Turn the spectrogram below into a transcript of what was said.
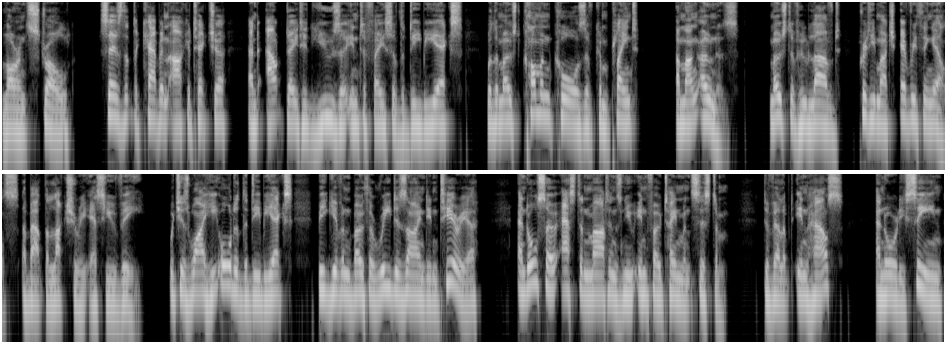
Lawrence Stroll says that the cabin architecture and outdated user interface of the DBX were the most common cause of complaint among owners, most of who loved pretty much everything else about the luxury SUV, which is why he ordered the DBX be given both a redesigned interior and also Aston Martin's new infotainment system, developed in-house and already seen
